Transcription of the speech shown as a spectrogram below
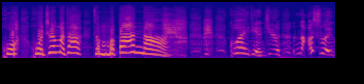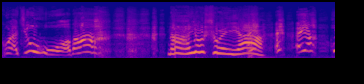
火火这么大，怎么办呢？哎呀，哎呀，快点去拿水过来救火吧！哪有水呀？哎哎哎呀，护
